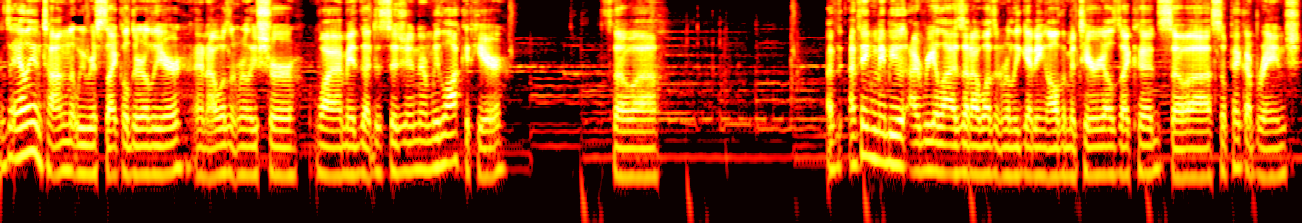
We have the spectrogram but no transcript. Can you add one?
There's alien tongue that we recycled earlier, and I wasn't really sure why I made that decision, and we lock it here. So, uh, I, th I think maybe I realized that I wasn't really getting all the materials I could, so, uh, so pickup range.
